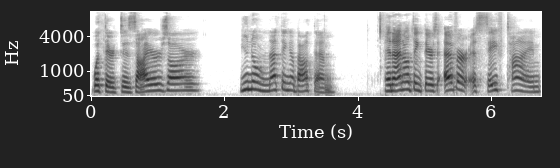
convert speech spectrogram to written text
what their desires are. You know nothing about them. And I don't think there's ever a safe time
